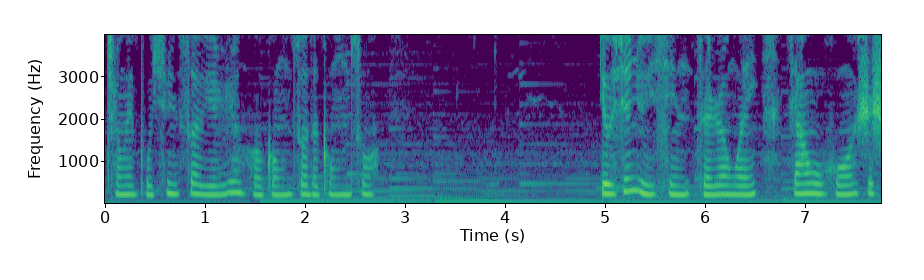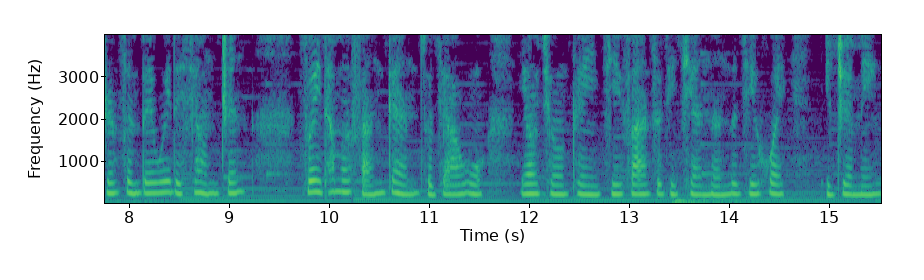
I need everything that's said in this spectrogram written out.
成为不逊色于任何工作的工作。有些女性则认为家务活是身份卑微的象征，所以她们反感做家务，要求可以激发自己潜能的机会，以证明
